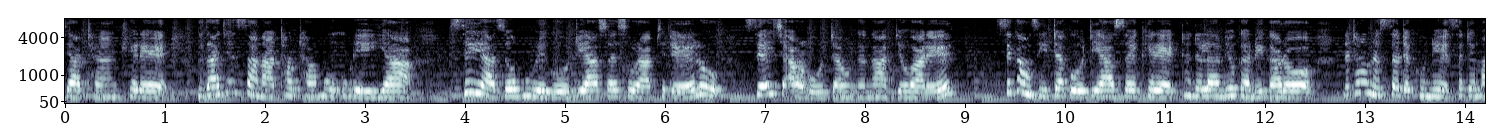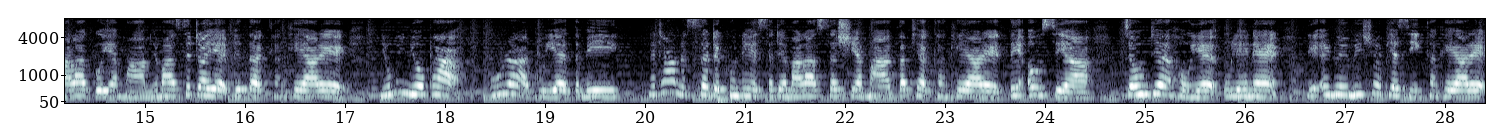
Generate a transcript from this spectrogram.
ပြဋ္ဌာန်းခဲ့တဲ့လူသားချင်းစာနာထောက်ထားမှုဥပဒေအရ စစ်ရာဇဝမှုတွေကိုတရားစွဲဆိုတာဖြစ်တယ်လို့ CHRO တာဝန်ခံကပြောပါတယ်။စစ်ကောင်စီတပ်ကိုတရားစွဲခဲ့တဲ့ထန်တလန်မြို့ကန်တွေကတော့2021ခုနှစ်စက်တင်ဘာလ9ရက်မှာမြန်မာစစ်တပ်ရဲ့ပြည်သက်ခံခဲ့ရတဲ့မြို့မိမြို့ဖဘူးရာဒူရဲ့သမီး2021ခုနှစ်စက်တင်ဘာလ18ရက်မှာတပ်ဖြတ်ခံခဲ့ရတဲ့တင်းအုပ်ဆရာကျုံပြက်ဟုံရဲ့ဦးလေးနဲ့နေအိမ်တွေမိရွှေ့ပျက်စီးခံခဲ့ရတဲ့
